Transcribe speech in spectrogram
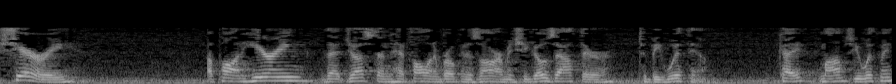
Sherry, upon hearing that Justin had fallen and broken his arm, and she goes out there to be with him. Okay, moms, you with me?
